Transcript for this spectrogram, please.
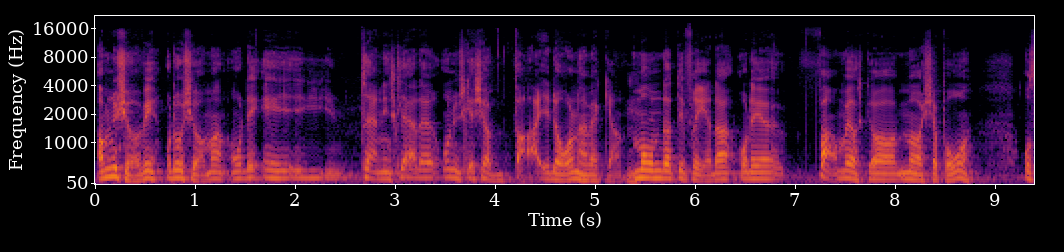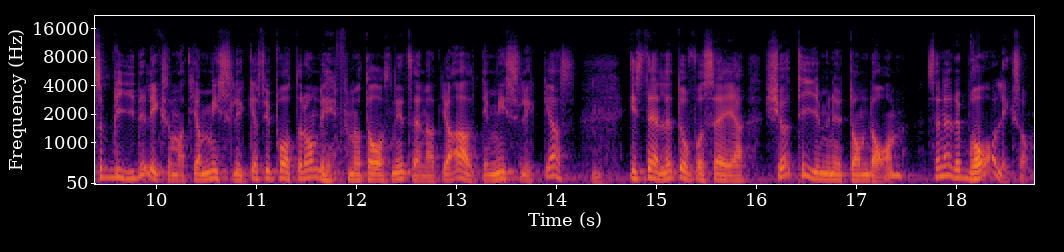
Ja men nu kör vi och då kör man. Och det är träningskläder och nu ska jag köra varje dag den här veckan. Måndag till fredag och det är fan vad jag ska mörsa på. Och så blir det liksom att jag misslyckas. Vi pratade om det för något avsnitt sen, att jag alltid misslyckas. Istället då för att säga, kör 10 minuter om dagen. Sen är det bra liksom.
